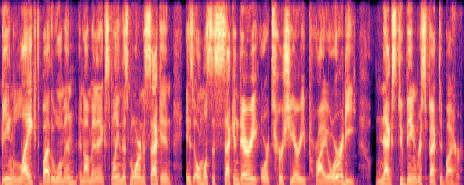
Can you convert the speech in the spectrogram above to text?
Being liked by the woman, and I'm going to explain this more in a second, is almost a secondary or tertiary priority next to being respected by her.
